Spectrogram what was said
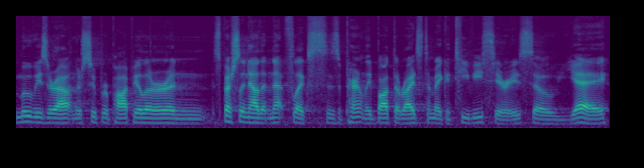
movies are out and they're super popular, and especially now that Netflix has apparently bought the rights to make a TV series, so yay.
